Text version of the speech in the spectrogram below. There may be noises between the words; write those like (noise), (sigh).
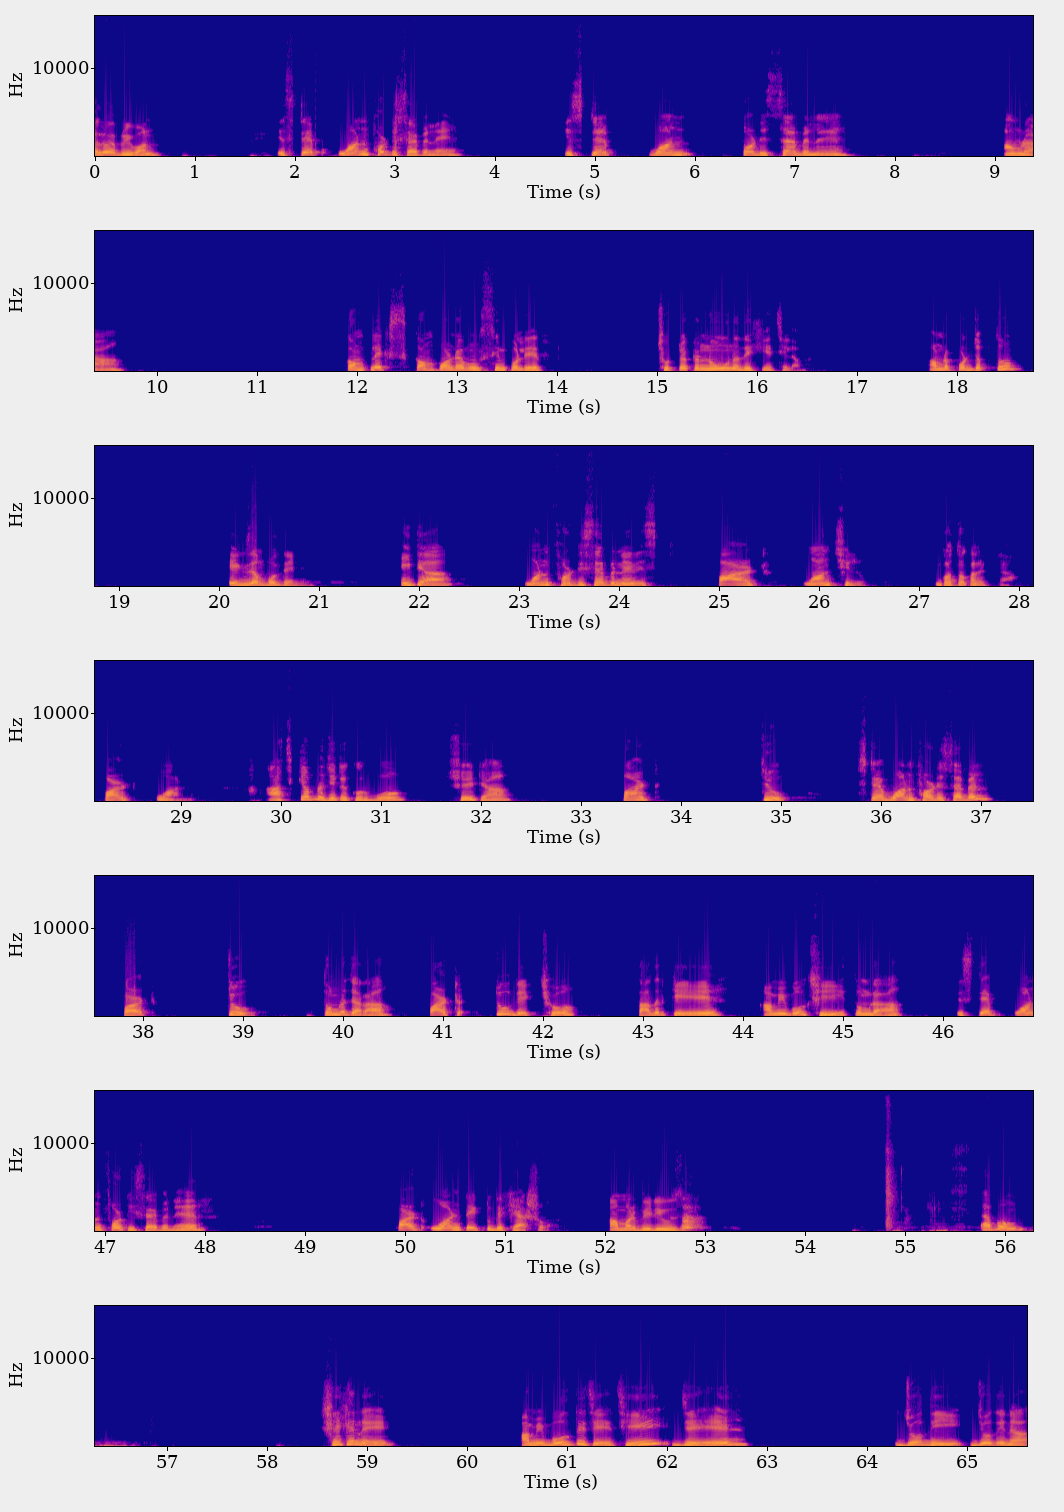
Hello everyone step one forty সেভেনে step one forty সেভেনে আমরা কমপ্লেক্স কম্পাউন্ড এবং সিম্পলের ছোট্ট একটা নমুনা দেখিয়েছিলাম। আমরা পর্যাপ্ত এক্সাম্পল দেয়নি এইটা ওয়ান ফর্টি সেভেনের পার্ট ওয়ান ছিল, গতকালেরটা পার্ট ওয়ান আজকে আমরা যেটা করব, সেটা part two step one forty seven part two তোমরা যারা পার্ট টু দেখছ, তাদেরকে আমি বলছি, তোমরা স্টেপ ওয়ান ফর্টি সেভেনের পার্ট ওয়ানটা একটু দেখে আসো, আমার ভিডিওজে এবং সেখানে আমি বলতে চেয়েছি যে যদি যদি না,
